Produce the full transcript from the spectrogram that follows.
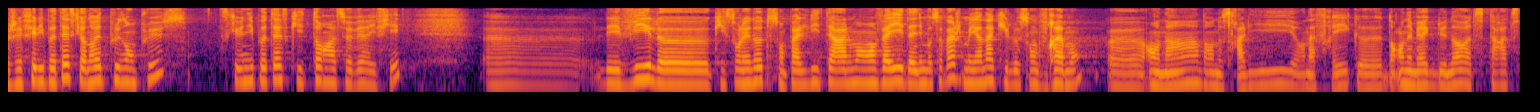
j'ai fait l'hypothèse qu'il y en aurait de plus en plus, ce qui est une hypothèse qui tend à se vérifier. les villes qui sont les nôtres ne sont pas littéralement envahies d'animaux sauvages, mais il y en a qui le sont vraiment. Euh, en Inde, en Australie, en Afrique, euh, en Amérique du Nord, etc., etc.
